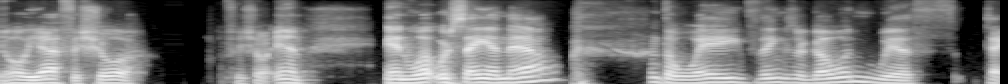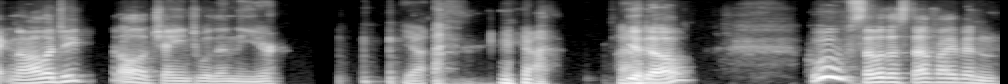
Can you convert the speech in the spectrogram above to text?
Oh yeah for sure. For sure. And and what we're saying now the way things are going with technology it all changed within the year. Yeah. Yeah. You know? Whew, some of the stuff I've been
